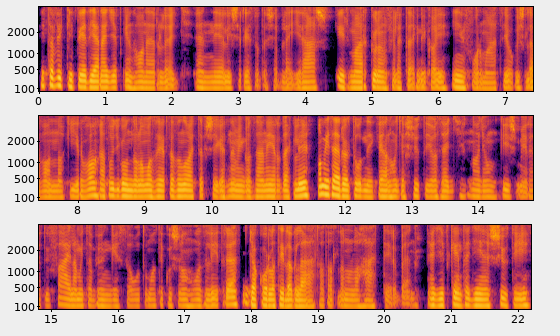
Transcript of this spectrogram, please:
Itt a Wikipédián egyébként van erről egy ennél is részletesebb leírás. Itt már különféle technikai információk is le vannak írva. Hát úgy gondolom azért ez a nagy többséget nem igazán érdekli. Amit erről tudni kell, hogy a süti az egy nagyon kisméretű fájl, amit a böngész automatikusan hoz létre, gyakorlatilag láthatatlanul a háttérben. Egyébként egy ilyen süti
